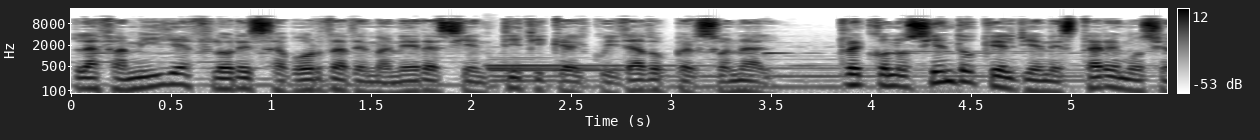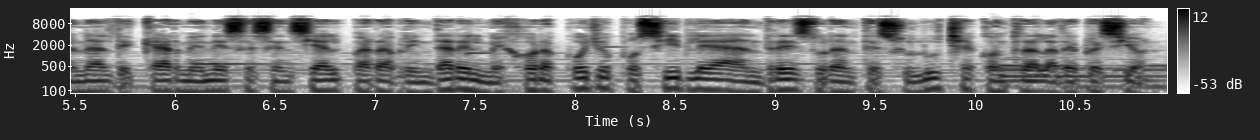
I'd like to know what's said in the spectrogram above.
la familia Flores aborda de manera científica el cuidado personal, reconociendo que el bienestar emocional de Carmen es esencial para brindar el mejor apoyo posible a Andrés durante su lucha contra la depresión.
